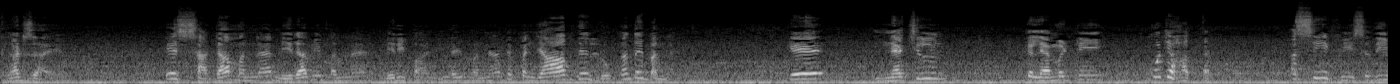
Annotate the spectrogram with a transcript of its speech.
ਫਲੱਡਸ ਆਏ, ਇਹ ਸਾਡਾ ਮੰਨਣਾ ਹੈ, ਮੇਰਾ ਵੀ ਮੰਨਣਾ ਹੈ, ਮੇਰੀ ਪਾਰਟੀ ਦਾ ਵੀ ਮੰਨਣਾ ਹੈ ਤੇ ਪੰਜਾਬ ਦੇ ਲੋਕਾਂ ਦਾ ਹੀ ਮੰਨਣਾ ਹੈ ਕਿ ਨੈਚੁਰਲ ਕਲੈਮਿਟੀ ਕੁਝ ਹੱਦ ਤੱਕ 80% ਦੀ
